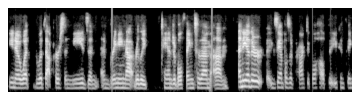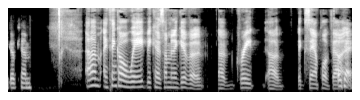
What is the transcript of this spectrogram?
you know what what that person needs and and bringing that really tangible thing to them um, any other examples of practical help that you can think of kim um, i think i'll wait because i'm going to give a, a great uh, example of that okay.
